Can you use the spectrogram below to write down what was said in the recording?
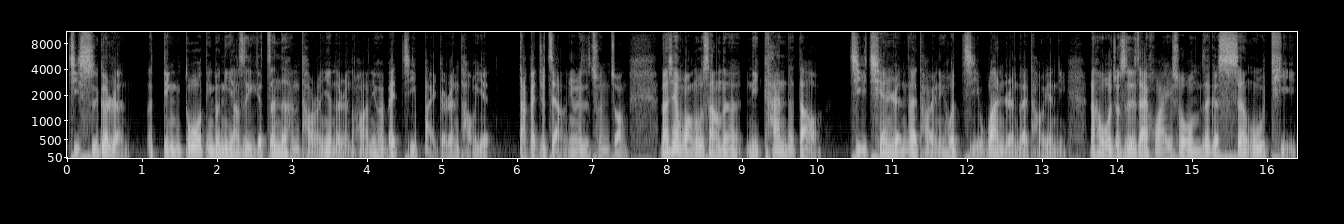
几十个人，呃，顶多顶多你要是一个真的很讨人厌的人的话，你会被几百个人讨厌，大概就这样，因为是村庄。那现在网络上呢，你看得到几千人在讨厌你，或几万人在讨厌你。然后我就是在怀疑说，我们这个生物体，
